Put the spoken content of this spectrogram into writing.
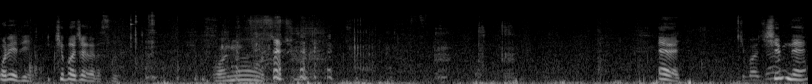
Oraya değil, iki bacak arasında. Oynamaması Evet. Şimdi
